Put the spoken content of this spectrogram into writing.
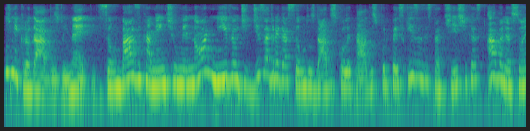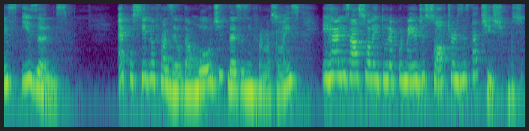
Os microdados do INEP são basicamente o menor nível de desagregação dos dados coletados por pesquisas estatísticas, avaliações e exames. É possível fazer o download dessas informações e realizar a sua leitura por meio de softwares estatísticos.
